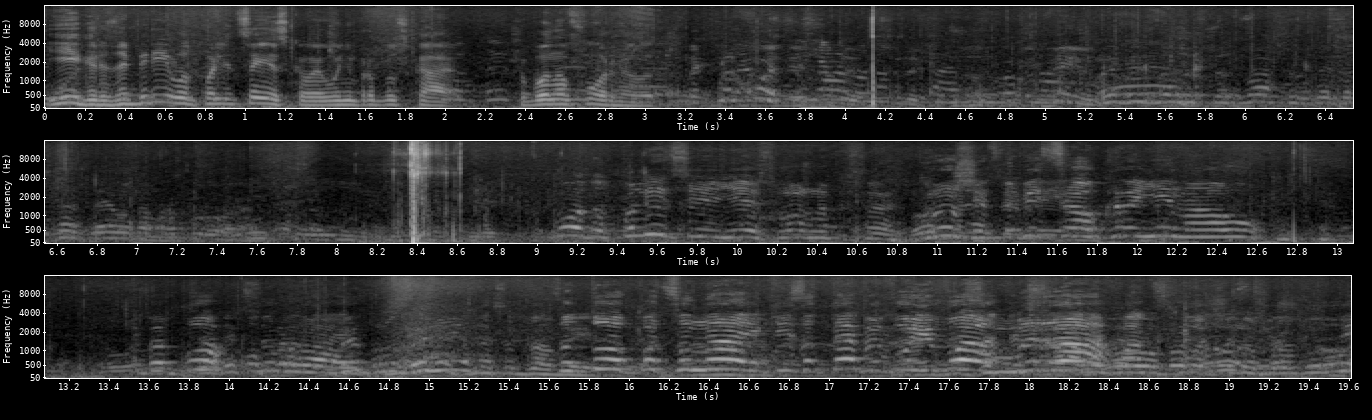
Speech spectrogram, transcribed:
Игорь, забери вот полицейского, его не пропускаю, чтобы он оформил это. О, тут поліція є, можна писати. Друже, тобі ця Україна, ау. Тебе Бог покарає. За того пацана, який за тебе воював, вмирав. Ти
